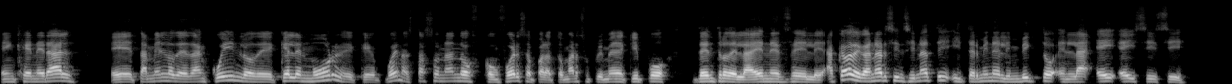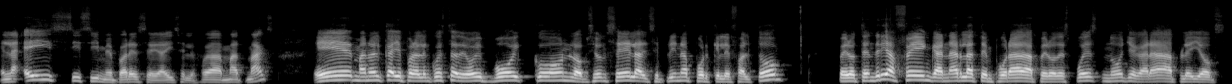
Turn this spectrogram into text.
en general, eh, también lo de Dan Quinn, lo de Kellen Moore, eh, que bueno, está sonando con fuerza para tomar su primer equipo dentro de la NFL. Acaba de ganar Cincinnati y termina el invicto en la AACC. En la ACC, me parece, ahí se le fue a Matt Max. Eh, Manuel Calle, para la encuesta de hoy voy con la opción C, la disciplina, porque le faltó, pero tendría fe en ganar la temporada, pero después no llegará a playoffs.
